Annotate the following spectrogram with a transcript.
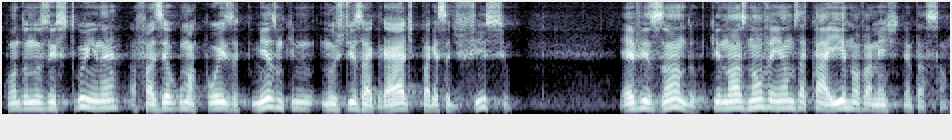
quando nos instrui né, a fazer alguma coisa, mesmo que nos desagrade, que pareça difícil, é visando que nós não venhamos a cair novamente em tentação.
